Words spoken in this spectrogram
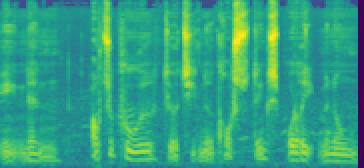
en eller anden autopude. Det var tit noget korsstingsbroderi med nogle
